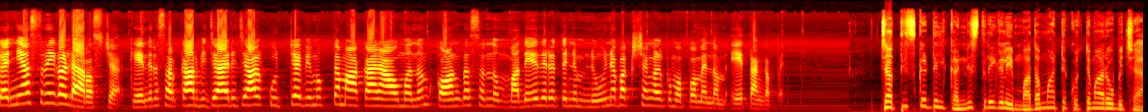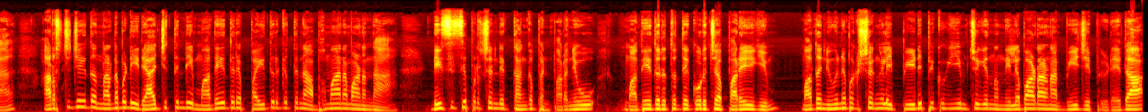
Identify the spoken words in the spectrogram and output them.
കന്യാസ്ത്രീകളുടെ അറസ്റ്റ്. കേന്ദ്ര സർക്കാർ വിചാരിച്ചാൽ കുറ്റവിമുക്തമാക്കാനാവുമെന്നും കോൺഗ്രസ് എന്നും മതേതരത്തിനും ന്യൂനപക്ഷങ്ങൾക്കുമൊപ്പമെന്നും എ തങ്കപ്പൻ. ഛത്തീസ്ഗഡിൽ കന്യാസ്ത്രീകളെ മതമാറ്റ കുറ്റമാരോപിച്ച് അറസ്റ്റ് ചെയ്ത നടപടി രാജ്യത്തിന്റെ മതേതര പൈതൃകത്തിന് അപമാനമാണെന്ന് D C C president Thankappan പറഞ്ഞു. മതേതരത്വത്തെക്കുറിച്ച് പറയുകയും മതന്യൂനപക്ഷങ്ങളെ പീഡിപ്പിക്കുകയും ചെയ്യുന്ന നിലപാടാണ് ബി ജെ പിയുടേത്.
